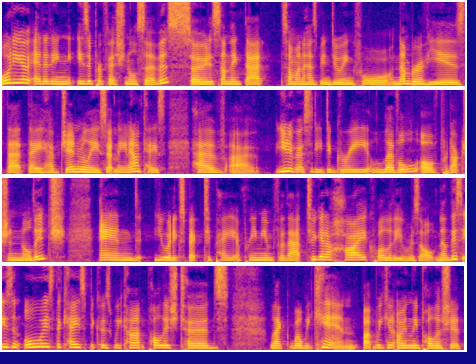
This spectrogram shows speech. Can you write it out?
audio editing is a professional service. So it is something that someone has been doing for a number of years that they have generally, certainly in our case, have uh, university degree level of production knowledge, and you would expect to pay a premium for that to get a high quality result. Now, this isn't always the case because we can't polish turds. Like, well, we can, but we can only polish it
